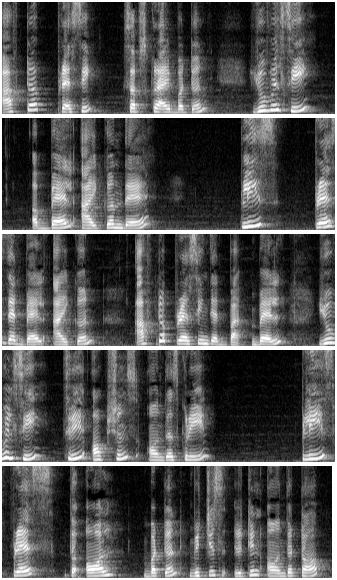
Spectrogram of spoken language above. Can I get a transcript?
After pressing subscribe button, you will see a bell icon there. Please press that bell icon. After pressing that bell, you will see three options on the screen. Please press the all button which is written on the top.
